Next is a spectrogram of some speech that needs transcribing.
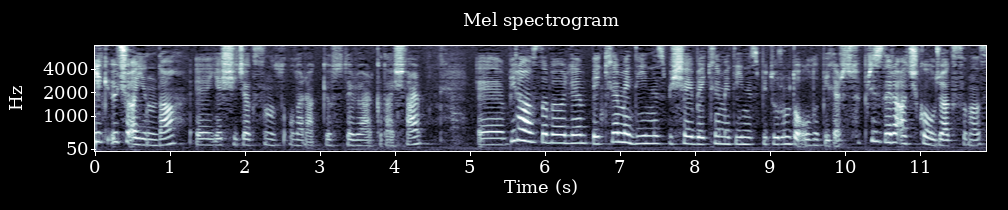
ilk 3 ayında e, yaşayacaksınız olarak gösteriyor arkadaşlar. E, biraz da böyle beklemediğiniz bir şey, beklemediğiniz bir durum da olabilir. Sürprizlere açık olacaksınız.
